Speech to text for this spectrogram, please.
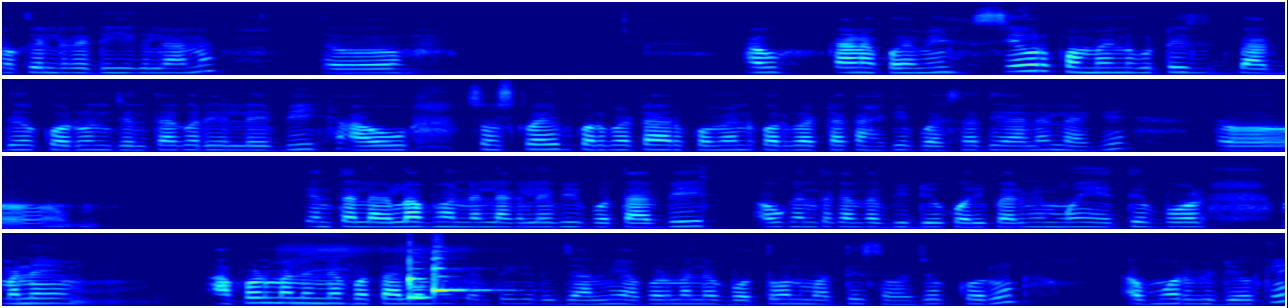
ଚକେଲ ରେଡ଼ି ହେଇଗଲାନ ତ ଆଉ କାଣା କହମି ସିଓର କମେଣ୍ଟ ଗୋଟେ ବାଧ୍ୟ କରୁନ୍ ଯେନ୍ତା କରି ହେଲେ ବି ଆଉ ସବସ୍କ୍ରାଇବ୍ କରବାଟା ଆର୍ କମେଣ୍ଟ କରବାଟା କାହିଁକି ପଇସା ଦିଆ ନାଇଁ ଲାଗେ ତ କେନ୍ତା ଲାଗ୍ଲା ଭଲ୍ ନାଇଁ ଲାଗ୍ଲେ ବି ବତାବି ଆଉ କେନ୍ତା କେନ୍ତା ଭିଡ଼ିଓ କରିପାରମି ମୁଇଁ ଏତେ ବଡ଼ ମାନେ ଆପଣମାନେ ନେ ବତାଲେ ମୁଁ କେନ୍ତିକିରି ଜାନ୍ମି ଆପଣମାନେ ବତଉନ୍ ମୋତେ ସହଯୋଗ କରୁନ୍ ଆଉ ମୋର ଭିଡ଼ିଓକେ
